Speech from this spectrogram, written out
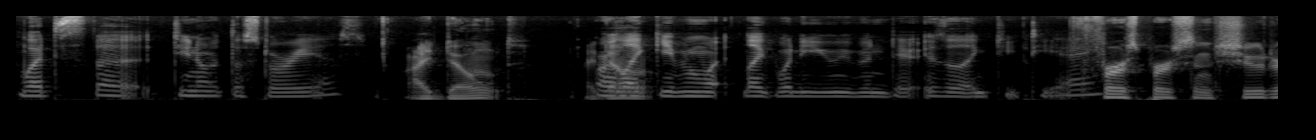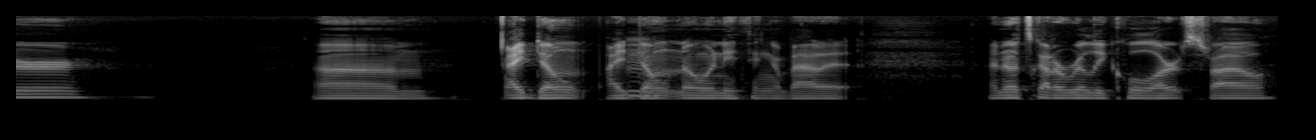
What's the? Do you know what the story is? I don't. I or don't. like even what? Like what do you even do? Is it like GTA? first person shooter. Um, I don't. I don't know anything about it. I know it's got a really cool art style.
